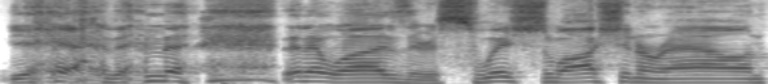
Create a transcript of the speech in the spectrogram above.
Yeah, then then it was. They were swish swashing around.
